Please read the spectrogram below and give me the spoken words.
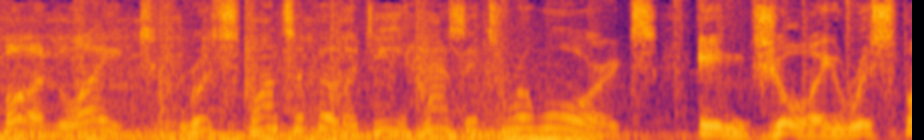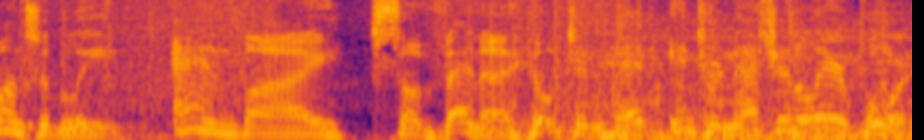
Bud Light. Responsibility has its rewards. Enjoy responsibly. And by Savannah Hilton Head International Airport.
